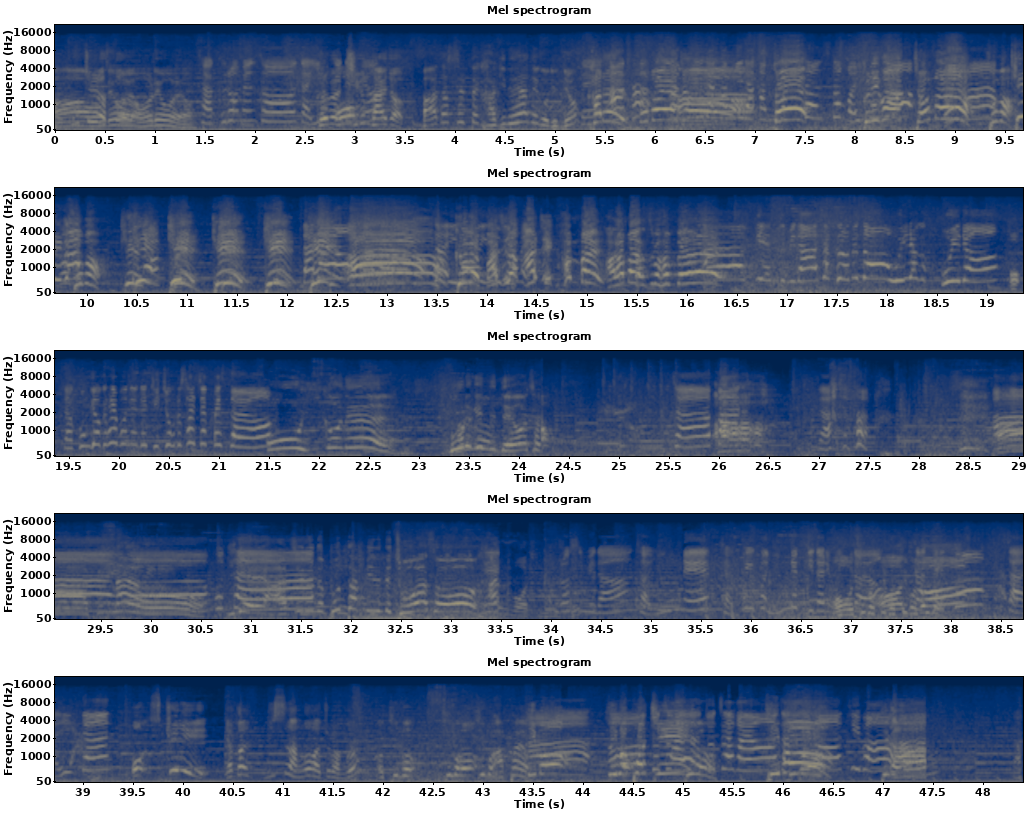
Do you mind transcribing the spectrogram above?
아, 못 찔렸어요. 어려워요, 어려워요. 자, 그러면서. 자, 그러면 이렇게 지금 되면- 가야죠. 맞았을 때 가긴 해야 되거든요. 네. 칼을 아, 뽑아야죠. 갑니다, 갑니다. 더! 감독선 걸고. 그리고 점화 아, 소마, 킬각! 소마, 킬. 킬 킬 킬 킬 나가요. 아 자, 이거, 그러면 이거 마지막 위험해. 아직 한 발 아, 남았 마지막 한 발. 아, 피했습니다. 자, 그러면서 오히려, 오히려. 어? 자, 공격을 해보는데 뒤쪽으로 살짝 뺐어요. 오, 이거는 모르겠는데요. 자, 자, 빠. 아 자. 아, 끝나요. 이거 포탑. 이게 아지르는 포탑 미는데 좋아서 네. 하는 것 같은데 그렇습니다. 자, 6렙. 자, 페이컨 6렙 기다리고 어, 있어요. 어, 티버. 됐고. 자, 일단. 어 스킬이 약간 미스 난 것 같죠 방금? 어, 티버, 티버, 티버 아파요. 티버, 아, 티버 어, 펀치. 쫓아가요, 티버. 쫓아가요. 티버. 자, 티버. 티버. 자,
